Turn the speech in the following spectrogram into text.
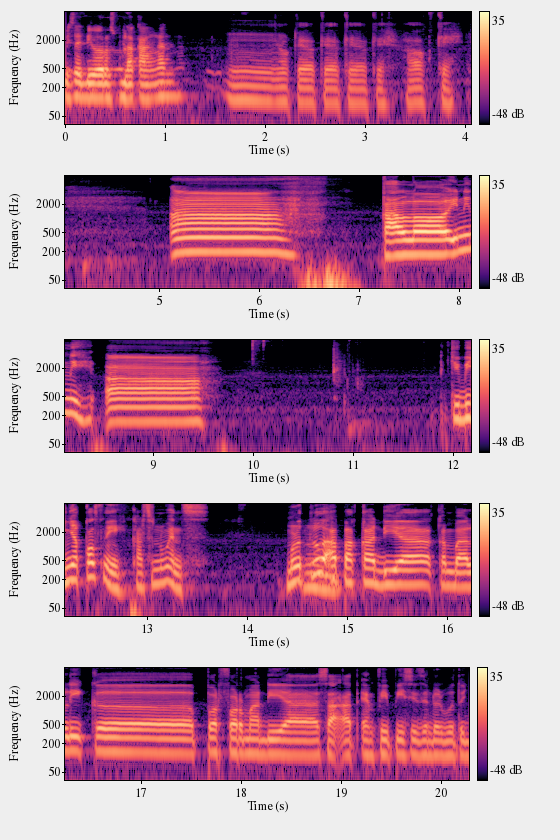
bisa diurus belakangan Hmm, oke oke oke oke oke. Eh, kalau ini nih, eh QB-nya Colts nih, Carson Wentz. Menurut lu apakah dia kembali ke performa dia saat MVP season 2017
